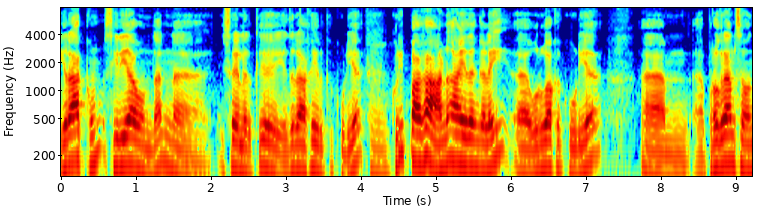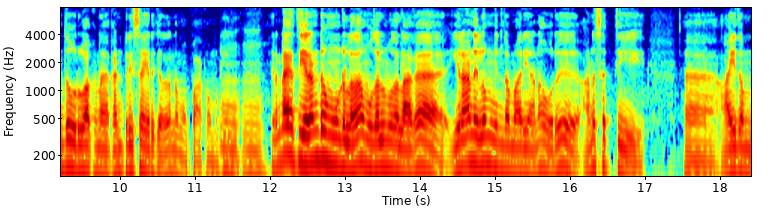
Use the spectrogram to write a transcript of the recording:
ஈராக்கும் சிரியாவும் தான் இஸ்ரேலிற்கு எதிராக இருக்கக்கூடிய குறிப்பாக அணு ஆயுதங்களை உருவாக்கக்கூடிய ப்ரோக்ராம்ஸை வந்து உருவாக்கின கண்ட்ரிஸாக இருக்கிறத நம்ம பார்க்க முடியும் இரண்டாயிரத்தி இரண்டு மூன்றில் தான் முதல் முதலாக ஈரானிலும் இந்த மாதிரியான ஒரு அணுசக்தி ஆயுதம்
